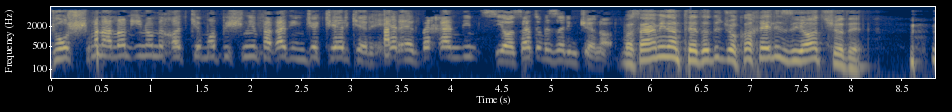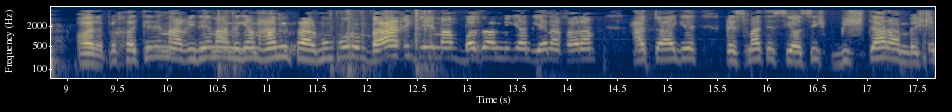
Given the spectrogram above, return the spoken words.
دشمن الان اینو می‌خواد که ما پیشینیم فقط اینجا کرکر هر هر بخندیم سیاست رو بذاریم کنار. واسه همینم تعداد جوکا خیلی زیاد شده. آره به خاطر این عقیده من میگم همین فرمون برو بقیه من بازم میگم یه نفرم حتی اگه قسمت سیاسیش بیشتر هم بشه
